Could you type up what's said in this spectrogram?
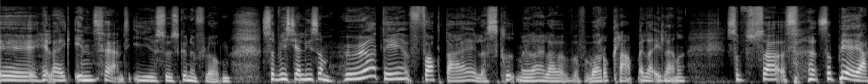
øh, heller ikke internt i øh, søskendeflokken. Så hvis jeg ligesom hører det, fuck dig, eller skrid med dig, eller var du klam, eller et eller andet, så, så, så, så bliver jeg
